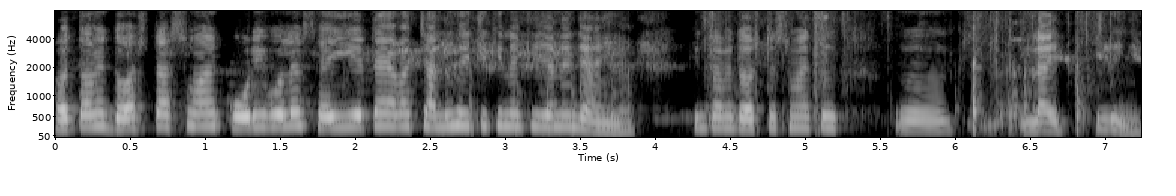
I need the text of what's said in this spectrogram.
হয়তো আমি দশটার সময় করি বলে সেই ইয়েটাই আবার চালু হয়েছে কিনা কি জানি জানি না। কিন্তু আমি দশটার সময় তো লাইট খুলিনি।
